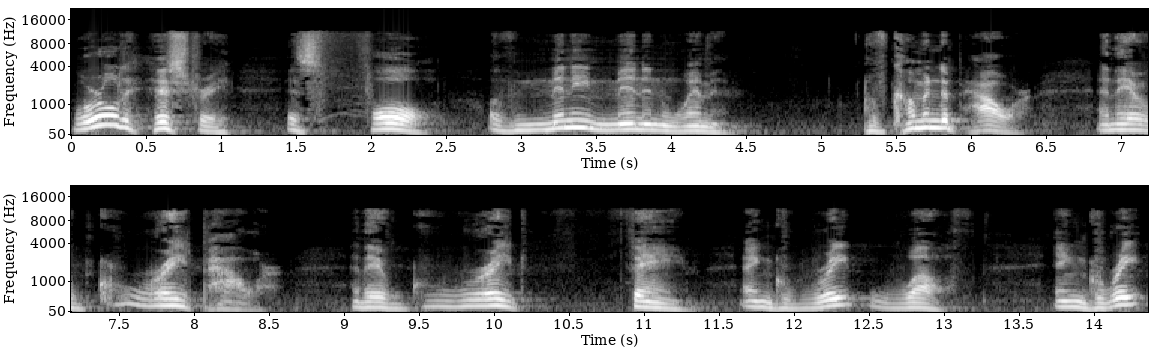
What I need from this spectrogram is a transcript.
world history is full of many men and women who've come into power, and they have great power, and they have great fame and great wealth and great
